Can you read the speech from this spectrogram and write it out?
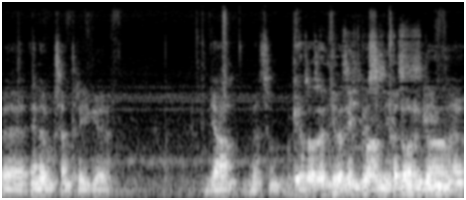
äh, Änderungsanträge ja, also, okay, also aus Ihrer Sicht ein bisschen verloren gehen.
